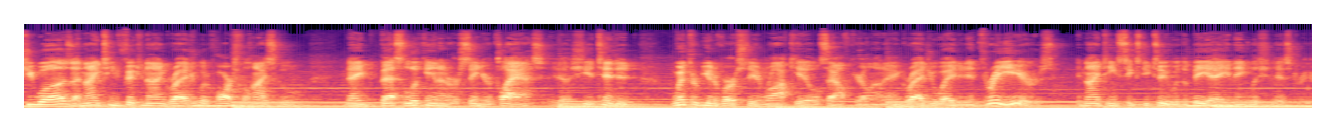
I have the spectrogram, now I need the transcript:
She was a 1959 graduate of Hartsville High School, named best looking in her senior class. Uh, she attended Winthrop University in Rock Hill, South Carolina, and graduated in three years in 1962 with a BA in English and History.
